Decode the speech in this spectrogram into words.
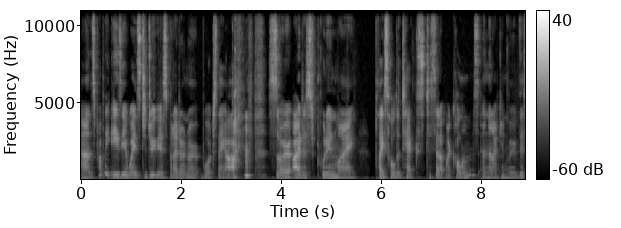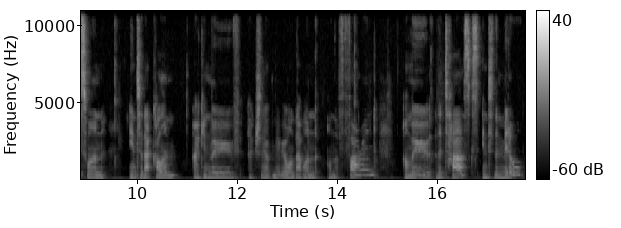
Uh, it's probably easier ways to do this, but I don't know what they are. so I just put in my placeholder text to set up my columns, and then I can move this one into that column. I can move, actually, maybe I want that one on the far end. I'll move the tasks into the middle.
